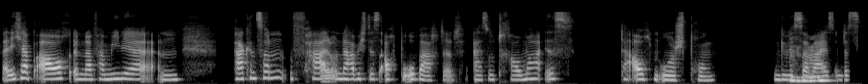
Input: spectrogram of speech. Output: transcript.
Weil ich habe auch in der Familie einen Parkinson-Fall und da habe ich das auch beobachtet. Also Trauma ist da auch ein Ursprung in gewisser Weise. Mhm. Und das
